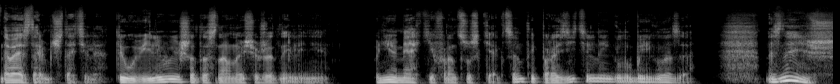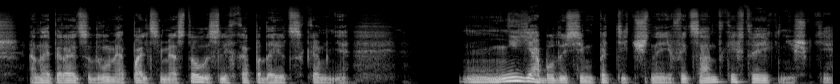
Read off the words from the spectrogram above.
Давай оставим читателя. Ты увиливаешь от основной сюжетной линии. У нее мягкий французский акцент и поразительные голубые глаза. Знаешь, она опирается двумя пальцами о стол и слегка подается ко мне. Не я буду симпатичной официанткой в твоей книжке.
